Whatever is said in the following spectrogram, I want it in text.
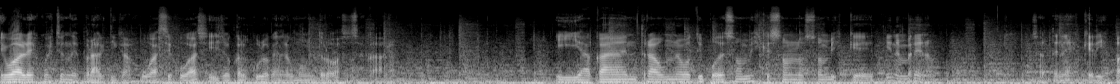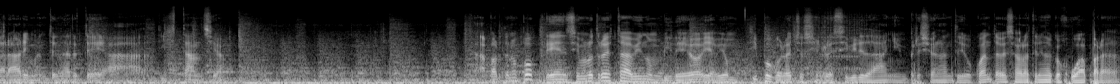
Igual es cuestión de práctica, jugás y jugás y yo calculo que en algún momento lo vas a sacar. Y acá entra un nuevo tipo de zombies que son los zombies que tienen veneno. O sea, tenés que disparar y mantenerte a distancia aparte no puedo creer, encima el otro día estaba viendo un video y había un tipo hecho sin recibir daño, impresionante. Digo, ¿cuántas veces habrá tenido que jugar para,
